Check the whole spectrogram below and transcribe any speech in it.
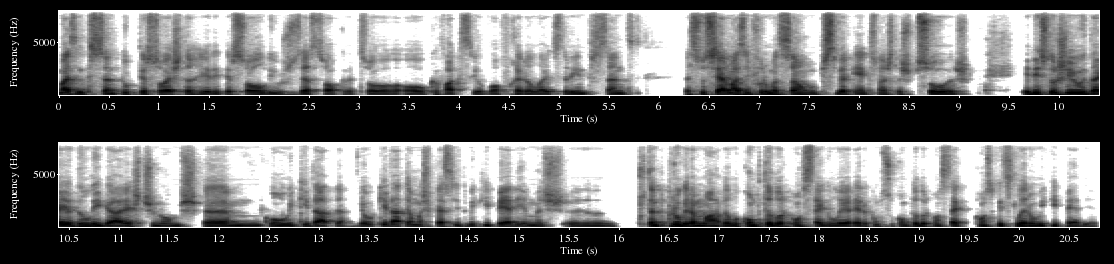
mais interessante do que ter só esta rede e ter só ali o José Sócrates ou, ou o Cavaco Silva ou Ferreira Leite, seria interessante associar mais informação e perceber quem é que são estas pessoas. E daí surgiu a ideia de ligar estes nomes um, com a Wikidata. E a Wikidata é uma espécie de Wikipédia, mas, uh, portanto, programável. O computador consegue ler, era como se o computador consegue, conseguisse ler a Wikipédia.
